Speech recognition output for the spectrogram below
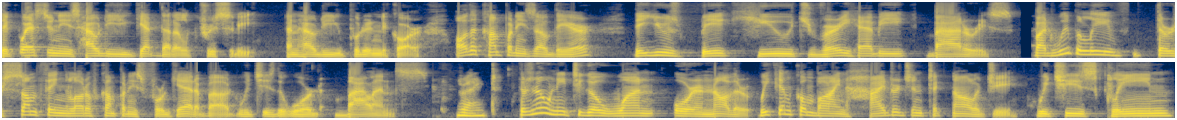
The question is how do you get that electricity and how do you put it in the car? Other companies out there, they use big, huge, very heavy batteries. But we believe there's something a lot of companies forget about, which is the word balance. Right. There's no need to go one or another. We can combine hydrogen technology, which is clean,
